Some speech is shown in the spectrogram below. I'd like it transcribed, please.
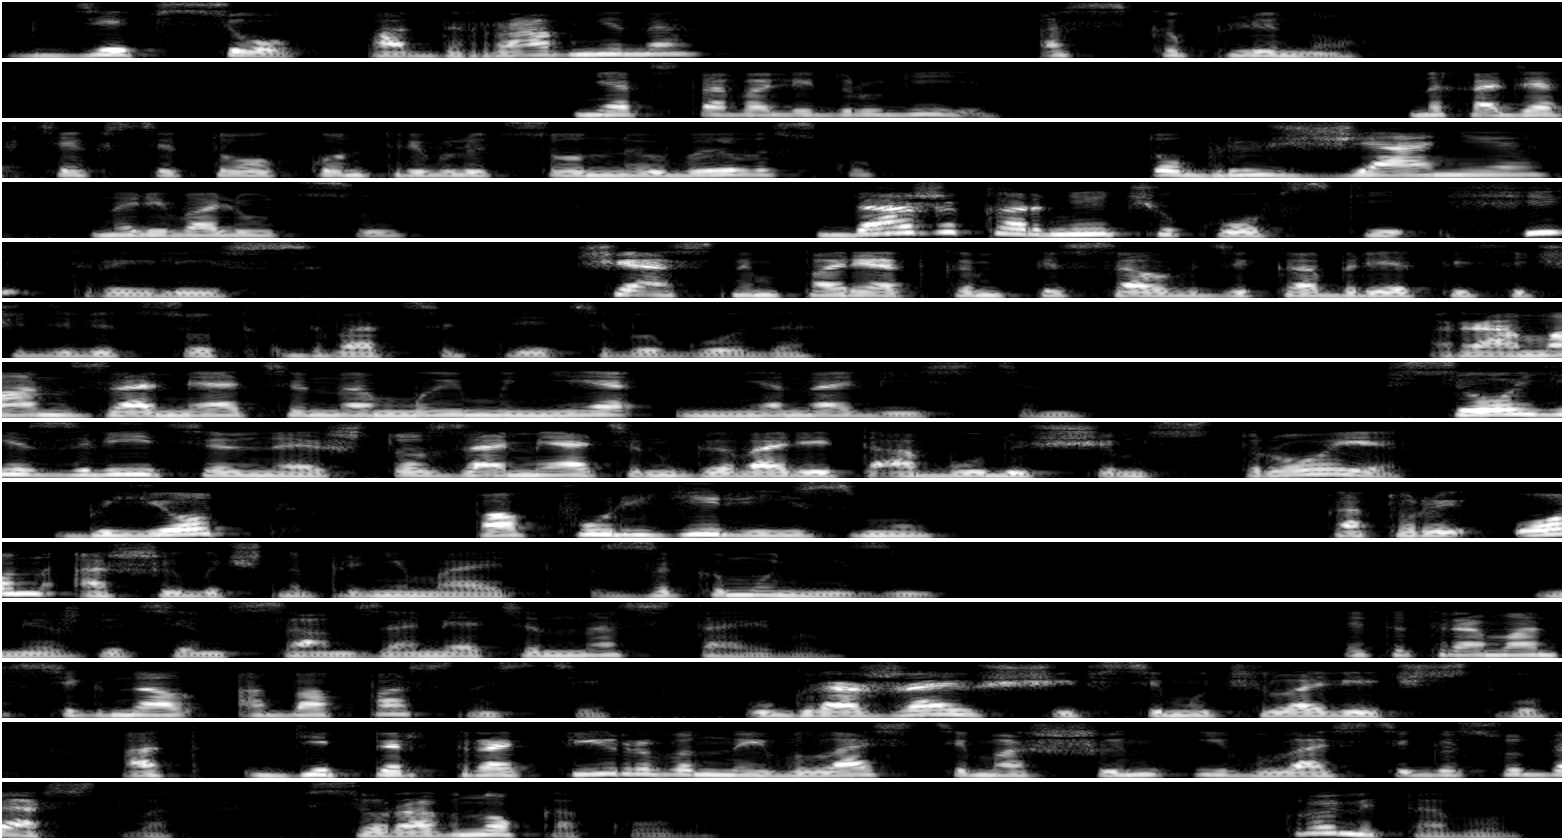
где все подравнено, оскоплено. Не отставали другие, находя в тексте то контрреволюционную вылазку, то брюзжание на революцию. Даже Корней Чуковский, хитрый лис, частным порядком писал в декабре 1923 года — Роман Замятина «Мы мне ненавистен». Все язвительное, что Замятин говорит о будущем строе, бьет по фурьеризму, который он ошибочно принимает за коммунизм. Между тем сам Замятин настаивал. Этот роман — сигнал об опасности, угрожающей всему человечеству от гипертрофированной власти машин и власти государства, все равно какого. Кроме того,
